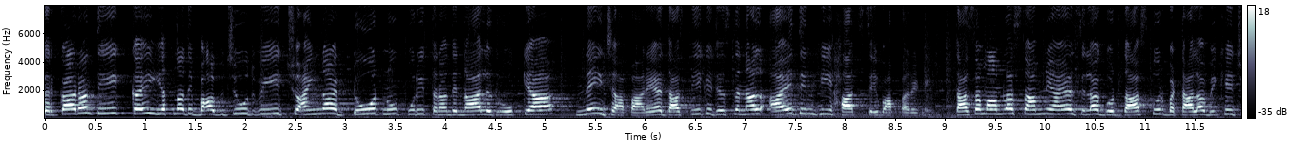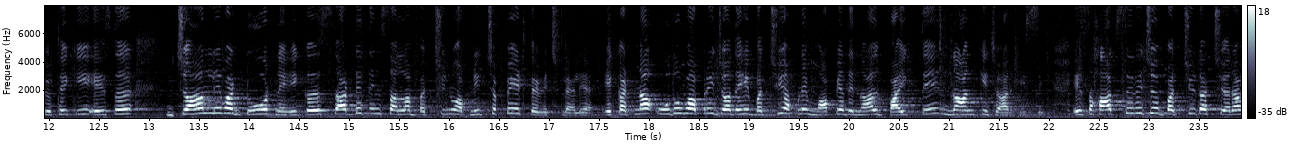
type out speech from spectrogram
ਸਰਕਾਰਾਂ ਦੇ ਕਈ ਯਤਨਾਂ ਦੇ ਬਾਵਜੂਦ ਵੀ ਚਾਈਨਾ ਡੋਰ ਨੂੰ ਪੂਰੀ ਤਰ੍ਹਾਂ ਦੇ ਨਾਲ ਰੋਕਿਆ ਨਹੀਂ ਜਾ ਪਾ ਰਿਹਾ ਹੈ। ਦੱਸਦੀ ਹੈ ਕਿ ਜਿਸ ਦੇ ਨਾਲ ਆਏ ਦਿਨ ਹੀ ਹਾਦਸੇ ਵਾਪਰ ਰਹੇ ਨੇ। ਤਾਜ਼ਾ ਮਾਮਲਾ ਸਾਹਮਣੇ ਆਇਆ ਜ਼ਿਲ੍ਹਾ ਗੁਰਦਾਸਪੁਰ ਬਟਾਲਾ ਵਿਖੇ, ਜਿੱਥੇ ਕਿ ਇਸ ਜਾਨਲੇਵਾ ਡੋਰ ਨੇ ਇੱਕ 3.5 ਸਾਲਾਂ ਬੱਚੀ ਨੂੰ ਆਪਣੀ ਚਪੇਟ ਦੇ ਵਿੱਚ ਲੈ ਲਿਆ ਇਹ ਘਟਨਾ ਉਦੋਂ ਵਾਪਰੀ ਜਦ ਇਹ ਬੱਚੀ ਆਪਣੇ ਮਾਪਿਆਂ ਦੇ ਨਾਲ ਬਾਈਕ ਤੇ ਨਾਨਕੇ ਜਾ ਰਹੀ ਸੀ। ਇਸ ਹਾਦਸੇ ਵਿੱਚ ਬੱਚੀ ਦਾ ਚਿਹਰਾ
